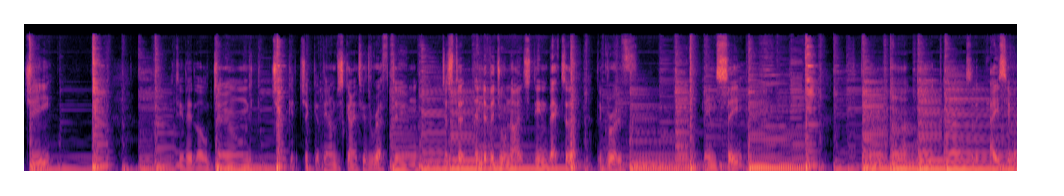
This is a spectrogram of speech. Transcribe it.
G, do that little down, check it, check it. Then I'm just going through the riff, doing just the individual notes, then back to the, the groove. Then C. A7.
